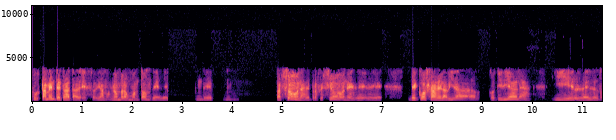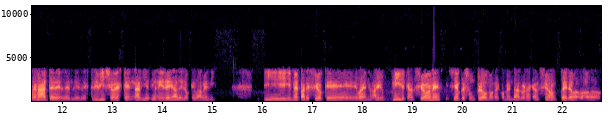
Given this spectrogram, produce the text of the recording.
justamente trata de eso, digamos, nombra un montón de, de, personas, de profesiones, de, de, cosas de la vida cotidiana y el, remate del estribillo es que nadie tiene idea de lo que va a venir y me pareció que, bueno, hay mil canciones, siempre es un plomo recomendar una canción, pero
